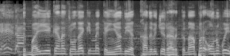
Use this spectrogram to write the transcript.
ਕਿਹੜਾ? ਤੇ ਬਾਈ ਇਹ ਕਹਿਣਾ ਚਾਹੁੰਦਾ ਕਿ ਮੈਂ ਕਈਆਂ ਦੀ ਅੱਖਾਂ ਦੇ ਵਿੱਚ ਰੜਕਦਾ, ਪਰ ਉਹਨੂੰ ਕੋਈ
